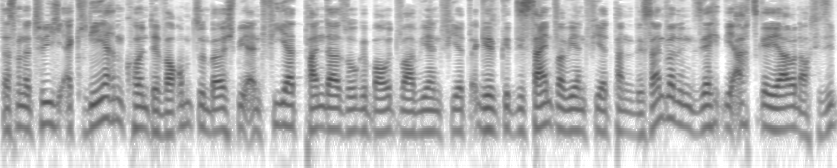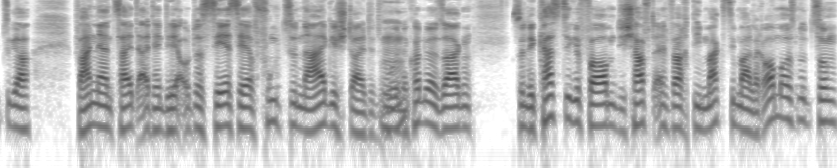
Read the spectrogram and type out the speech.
dass man natürlich erklären konnte, warum zum Beispiel ein Fiat Panda so gebaut war wie ein Fiat, äh, designt war wie ein Fiat Panda. Designt war in die 80er Jahre und auch die 70er waren ja ein Zeitalter, in der Autos sehr, sehr funktional gestaltet wurden. Mhm. Da konnte man sagen, so eine kastige Form, die schafft einfach die maximale Raumausnutzung.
